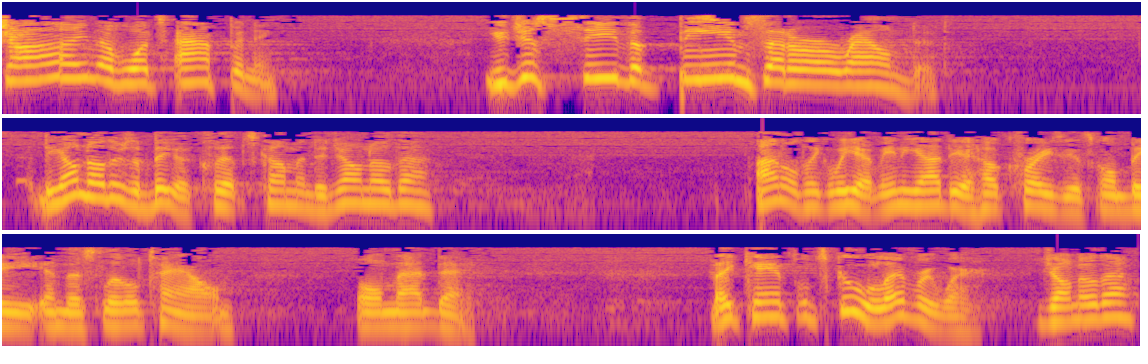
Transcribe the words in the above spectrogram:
shine of what's happening. You just see the beams that are around it. Do y'all know there's a big eclipse coming? Did y'all know that? I don't think we have any idea how crazy it's going to be in this little town on that day. They canceled school everywhere. Did y'all know that?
